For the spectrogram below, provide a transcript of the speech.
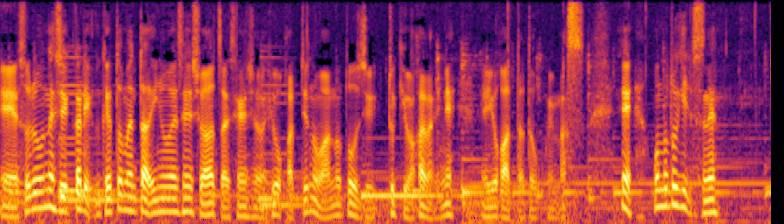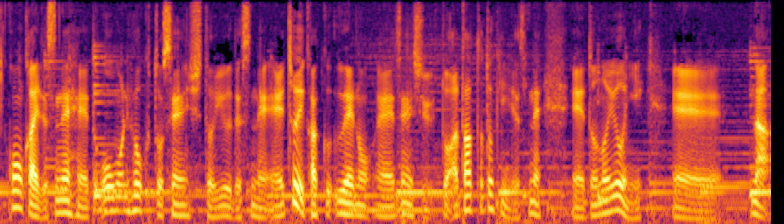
えー、それをね、しっかり受け止めた井上選手、厚井選手の評価っていうのは、あの当時、時はかなりね、良、えー、かったと思います。えー、この時ですね、今回ですね、えーと、大森北斗選手というですね、え、ちょい格上の、え、選手と当たった時にですね、え、どのように、え、な、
